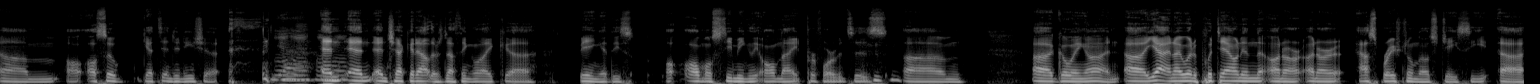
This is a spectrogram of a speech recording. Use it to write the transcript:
Um, al- also get to Indonesia Yeah. and, and, and check it out. There's nothing like uh, being at these al- almost seemingly all night performances um, uh, going on. Uh, yeah, and I want to put down in the, on our on our aspirational notes, JC. Uh,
